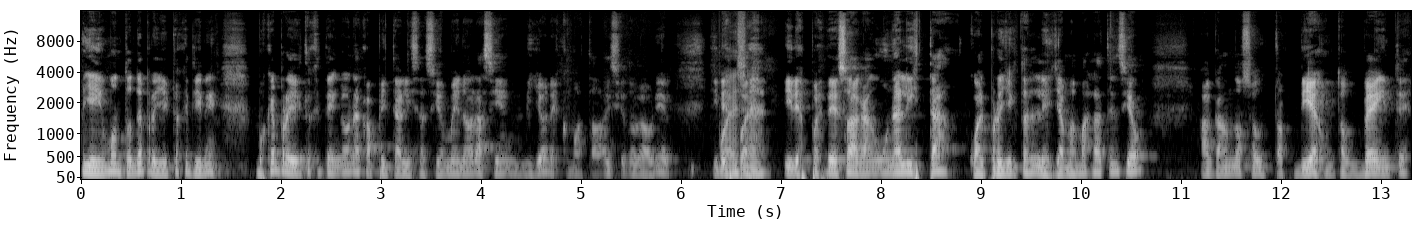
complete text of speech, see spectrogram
Y hay un montón de proyectos que tienen, busquen proyectos que tengan una capitalización menor a 100 millones, como estaba diciendo Gabriel. Y, después, y después de eso hagan una lista, cuál proyecto les llama más la atención, hagan, no sé, un top 10, un top 20.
